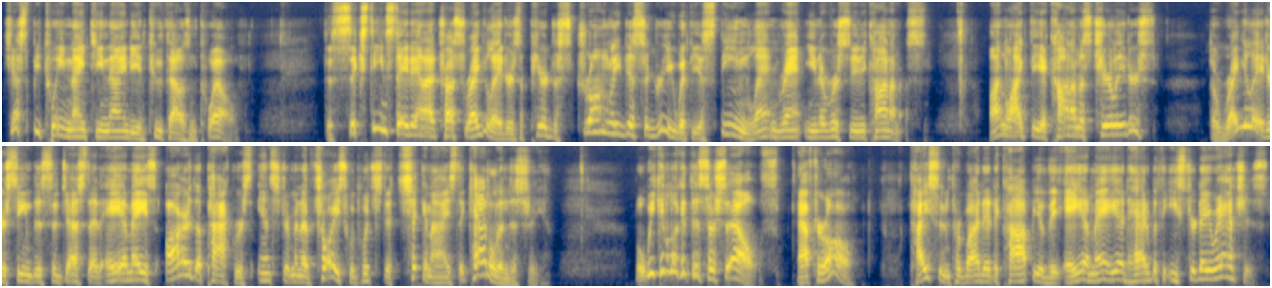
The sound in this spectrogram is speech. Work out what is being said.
just between 1990 and 2012. The 16 state antitrust regulators appeared to strongly disagree with the esteemed land grant university economists. Unlike the economist cheerleaders, the regulators seem to suggest that AMAs are the packers' instrument of choice with which to chickenize the cattle industry. But we can look at this ourselves. After all, Tyson provided a copy of the AMA it had with Easterday Ranches.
